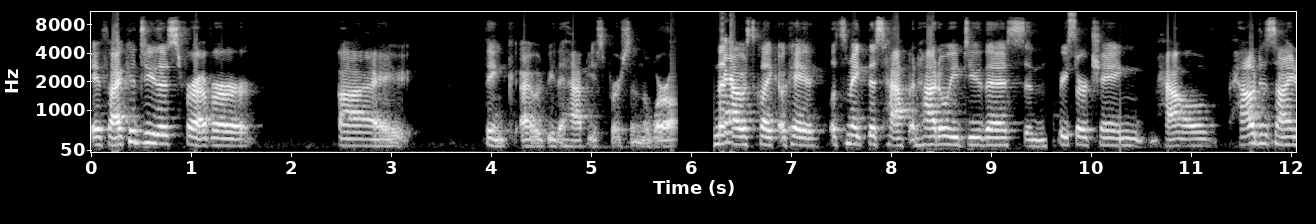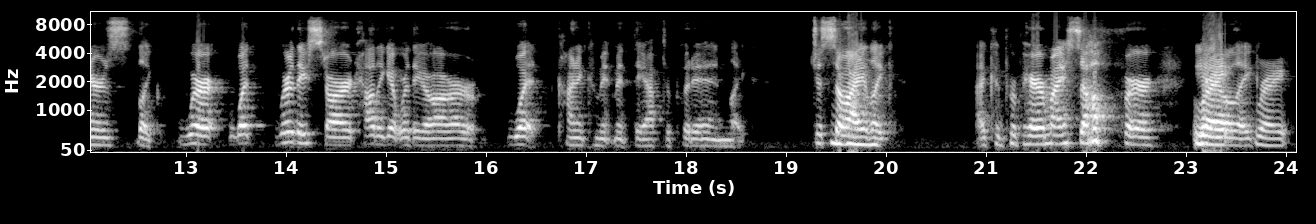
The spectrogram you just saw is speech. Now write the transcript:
if i could do this forever i think i would be the happiest person in the world and then I was like, okay, let's make this happen. How do we do this? And researching how how designers like where what where they start, how they get where they are, what kind of commitment they have to put in, like just so mm-hmm. I like I could prepare myself for you right, know like right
